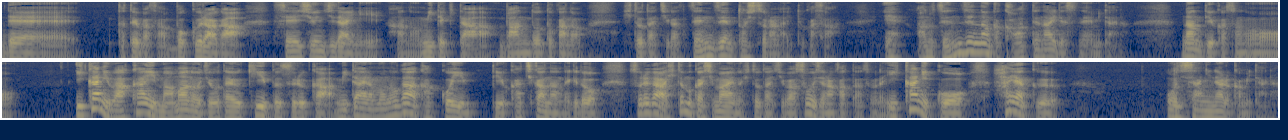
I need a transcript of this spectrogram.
で、例えばさ、僕らが青春時代にあの見てきたバンドとかの人たちが全然年取らないとかさ、え、あの全然なんか変わってないですね、みたいな。なんていうかその、いかに若いままの状態をキープするかみたいなものがかっこいいっていう価値観なんだけど、それが一昔前の人たちはそうじゃなかったんですよね。いかにこう、早くおじさんになるかみたいな。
